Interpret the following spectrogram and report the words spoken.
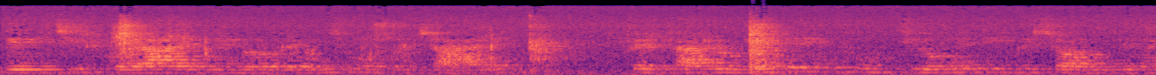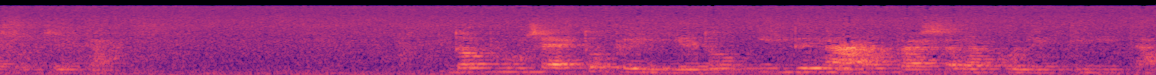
deve circolare nell'organismo sociale per farlo vivere in funzione dei bisogni della società. Dopo un certo periodo il denaro passa alla collettività,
